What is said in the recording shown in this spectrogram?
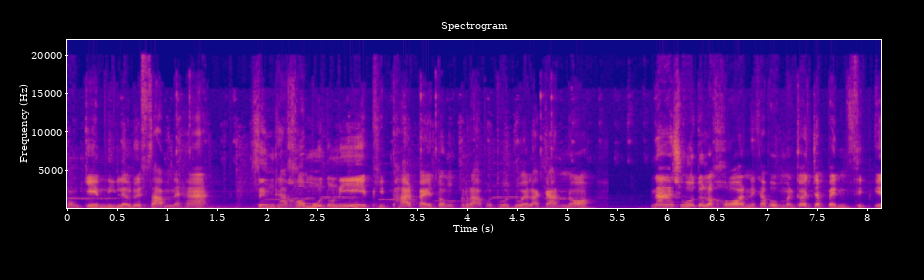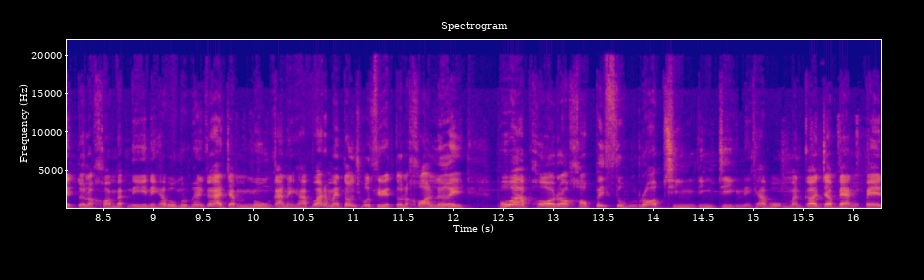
ของเกมนี้แล้วด้วยซ้ำนะฮะ ซึ่งถ้าข้อมูลตรงนี้ผิดพลาดไปต้องกราบขอโทษด้วยละกันเนาะหน้าโชว์ตัวละครนะครับผมมันก็จะเป็น 11 ตัวละครแบบนี้นะครับผมเพื่อนๆก็อาจจะงงกันนะครับว่าทำไมต้องโชว์ 11 ตัวละครเลย เพราะว่าพอเราเข้าไปสู่รอบชิงจริงๆนะครับผมมันก็จะแบ่งเป็น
